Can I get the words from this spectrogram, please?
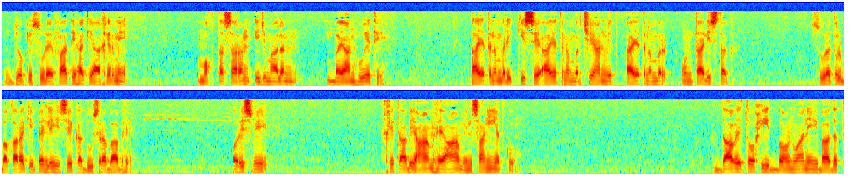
جو کہ سورہ فاتحہ کے آخر میں مختصراً اجمالاً بیان ہوئے تھے۔ آیت نمبر اکیس سے آیت نمبر چھیانوے، آیت نمبر انتالیس تک سورت البقرہ کے پہلے حصے کا دوسرا باب ہے۔ اور اس میں خطاب عام ہے، عام انسانیت کو۔ دعو توحید بعنوان عبادت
